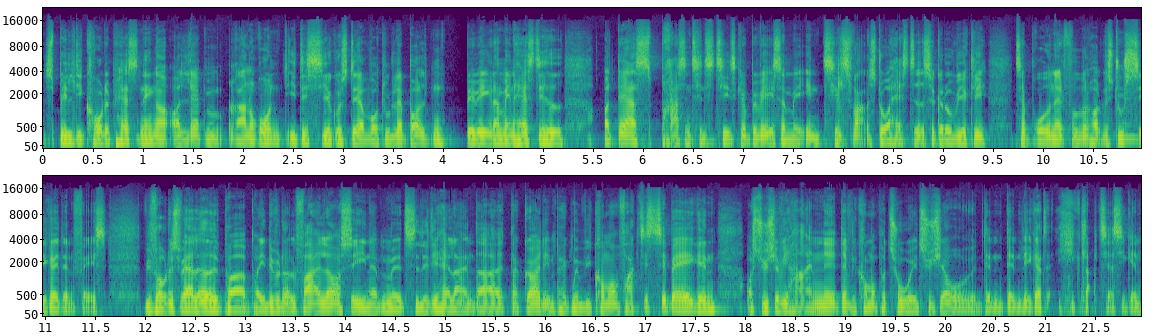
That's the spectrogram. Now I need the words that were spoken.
spille de korte pasninger og lade dem rende rundt i det cirkus der, hvor du lader bolden bevæge dig med en hastighed, og deres presintensitet skal jo bevæge sig med en tilsvarende stor hastighed, så kan du virkelig tage brøden af et fodboldhold, hvis du er sikker i den fase. Vi får desværre lavet et par, par individuelle fejl, også en af dem tidligt i halvlejen, der, der gør et impact, men vi kommer faktisk tilbage igen, og synes, at vi har en, da vi kommer på 2-1, synes jeg jo, den, den ligger helt klart til os igen.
